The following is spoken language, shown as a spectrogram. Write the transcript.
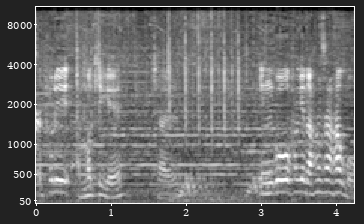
서플이 안 막히게 잘 인구 확인을 항상 하고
